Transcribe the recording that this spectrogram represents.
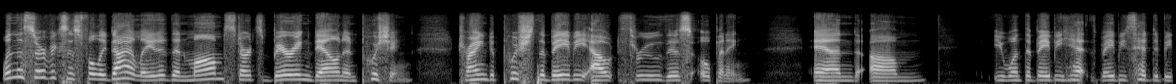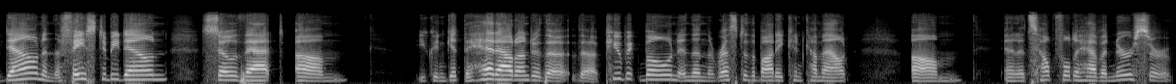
When the cervix is fully dilated, then mom starts bearing down and pushing, trying to push the baby out through this opening. And um, you want the baby head, baby's head to be down and the face to be down so that um, you can get the head out under the, the pubic bone and then the rest of the body can come out. Um, and it's helpful to have a nurse or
